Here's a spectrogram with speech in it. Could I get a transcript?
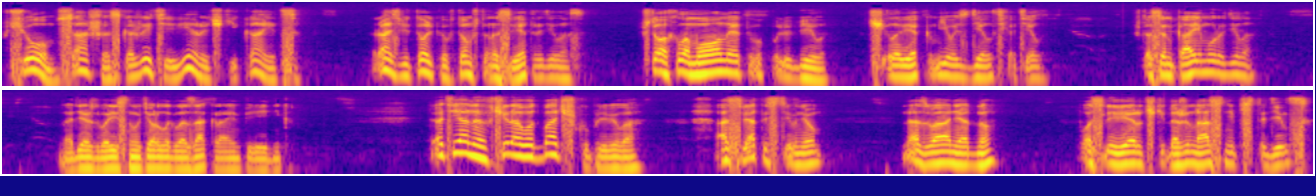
в чем, Саша, скажите, Верочке каяться? Разве только в том, что на свет родилась, что Ахламон этого полюбила, человеком его сделать хотела, что сынка ему родила. Надежда Борисовна утерла глаза краем передника. Татьяна вчера вот батюшку привела, а святости в нем название одно. После Верочки даже нас не постыдился,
